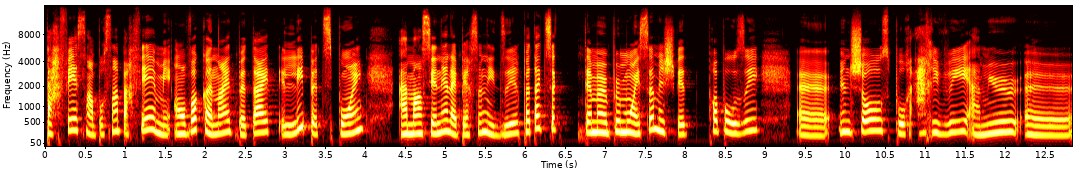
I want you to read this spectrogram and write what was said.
parfait, 100% parfait, mais on va connaître peut-être les petits points à mentionner à la personne et dire peut-être ça que tu aimes un peu moins ça, mais je vais te proposer euh, une chose pour arriver à mieux euh,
